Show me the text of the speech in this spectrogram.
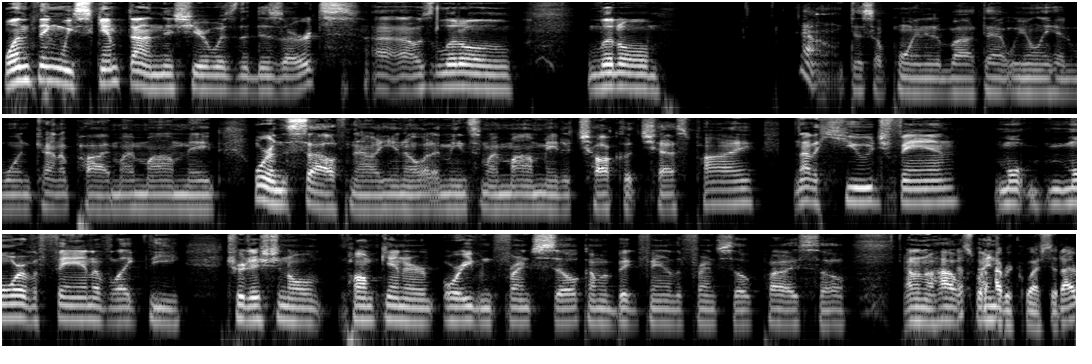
One thing we skimped on this year was the desserts. Uh, I was a little, little, I don't know, disappointed about that. We only had one kind of pie my mom made. We're in the South now, you know what I mean? So my mom made a chocolate chess pie. Not a huge fan. More, more of a fan of like the traditional pumpkin or, or even French silk. I'm a big fan of the French silk pie. So I don't know how. That's what I, requested. I,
